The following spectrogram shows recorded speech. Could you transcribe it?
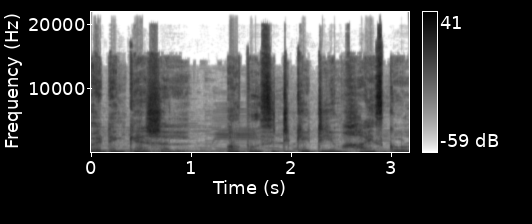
wedding casual opposite K T M high school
